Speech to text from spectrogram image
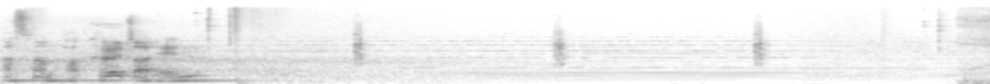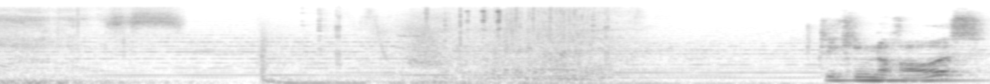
Erstmal ein paar Köter hin. Die ging noch raus.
